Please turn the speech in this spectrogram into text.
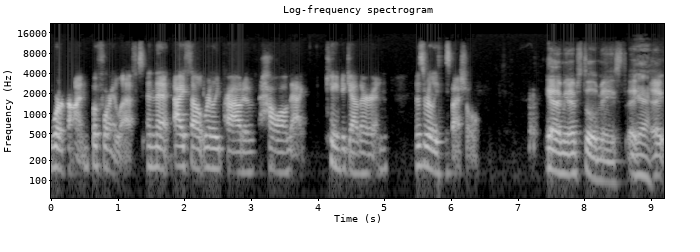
work on before i left and that i felt really proud of how all that came together and it was really special Yeah, I mean, I'm still amazed. I, Yeah. I,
